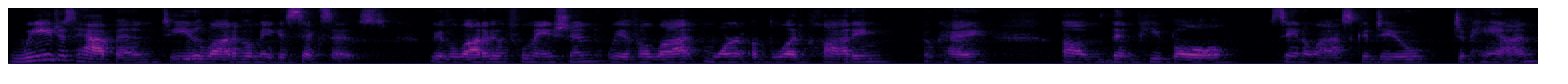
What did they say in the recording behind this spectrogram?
We just happen to eat a lot of omega 6s. We have a lot of inflammation, we have a lot more of blood clotting, okay? um, than people, say in Alaska, do, Japan,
